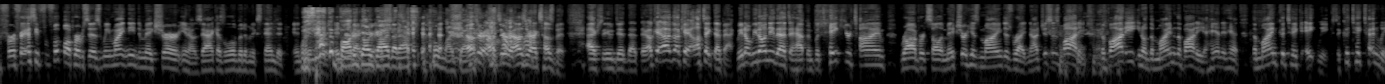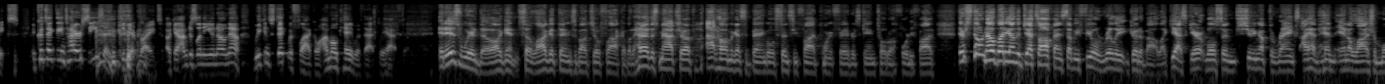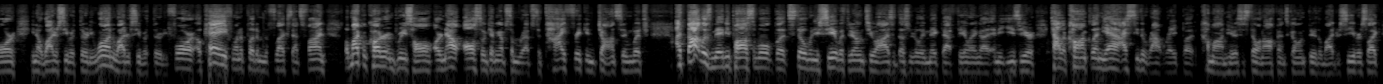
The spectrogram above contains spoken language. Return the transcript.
for fantasy for football purposes, we might need to make sure you know Zach has a little bit of an extended. In, was that the bodyguard guy that actually? oh my god, that was her, that was her, that was her ex-husband actually who did that there. Okay, okay, I'll take that back. We don't we don't need that to happen. But take your time, Robert Saleh. Make sure his mind is right, not just his body. the body, you know, the mind and the body, hand in hand. The mind could take eight weeks. It could take ten weeks. It could take the entire season to get right. Okay, I'm just letting you know now. We can stick with Flacco. I'm okay with that. We have to. It is weird though. Again, said a lot of good things about Joe Flacco, but ahead of this matchup at home against the Bengals, since Cincy five point favorites, game total of 45. There's still nobody on the Jets offense that we feel really good about. Like, yes, Garrett Wilson shooting up the ranks. I have him and Elijah Moore, you know, wide receiver 31, wide receiver 34. Okay, if you want to put him in the flex, that's fine. But Michael Carter and Breece Hall are now also giving up some reps to Ty freaking Johnson, which I thought was maybe possible, but still, when you see it with your own two eyes, it doesn't really make that feeling uh, any easier. Tyler Conklin, yeah, I see the route rate, but come on here. This is still an offense going through the wide receivers. Like,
